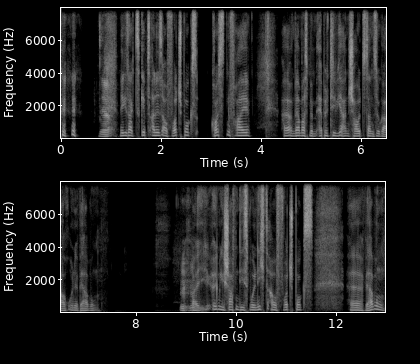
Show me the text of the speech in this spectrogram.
ja. Wie gesagt, es gibt alles auf Watchbox kostenfrei. Äh, und wenn man es mit dem Apple TV anschaut, dann sogar auch ohne Werbung. Mhm. Weil irgendwie schaffen die es wohl nicht auf Watchbox äh, Werbung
